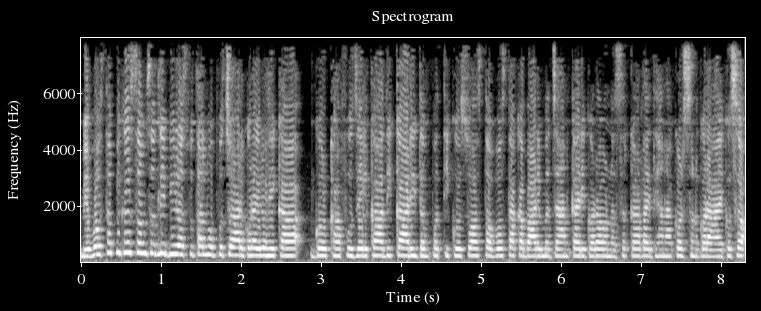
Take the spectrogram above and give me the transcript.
व्यवस्थापिका संसदले वीर अस्पतालमा उपचार गराइरहेका गोर्खा फुजेलका अधिकारी दम्पतिको स्वास्थ्य अवस्थाका बारेमा जानकारी गराउन सरकारलाई ध्यान आकर्षण गराएको छ।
